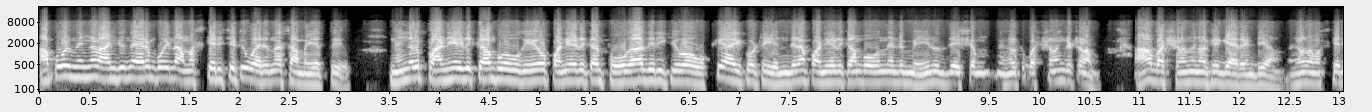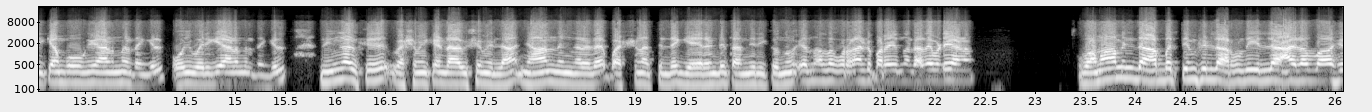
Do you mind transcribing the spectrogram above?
അപ്പോൾ നിങ്ങൾ അഞ്ചു നേരം പോയി നമസ്കരിച്ചിട്ട് വരുന്ന സമയത്ത് നിങ്ങൾ പണിയെടുക്കാൻ പോവുകയോ പണിയെടുക്കാൻ പോകാതിരിക്കുകയോ ഒക്കെ ആയിക്കോട്ടെ എന്തിനാ പണിയെടുക്കാൻ പോകുന്നതിന്റെ മെയിൻ ഉദ്ദേശം നിങ്ങൾക്ക് ഭക്ഷണം കിട്ടണം. ആ ഭക്ഷണം നിങ്ങൾക്ക് ഗ്യാരണ്ടിയാണ് നിങ്ങൾ നമസ്കരിക്കാൻ പോവുകയാണെന്നുണ്ടെങ്കിൽ പോയി വരികയാണെന്നുണ്ടെങ്കിൽ നിങ്ങൾക്ക് വിഷമിക്കേണ്ട ആവശ്യമില്ല. ഞാൻ നിങ്ങളുടെ ഭക്ഷണത്തിന്റെ ഗ്യാരണ്ടി തന്നിരിക്കുന്നു എന്നുള്ള ഖുർആൻ പറയുന്നുണ്ട്. അതെവിടെയാണ്? ഫിൽ അലല്ലാഹി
